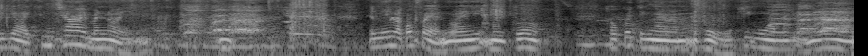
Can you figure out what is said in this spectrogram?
ขยายขึ้นช่ายมาหน่อย อันนี้เราก็แฝนไว้ มันก็เขาก็จะงามโอ้โหขี้งวงมาอยู่ข้างล่าง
